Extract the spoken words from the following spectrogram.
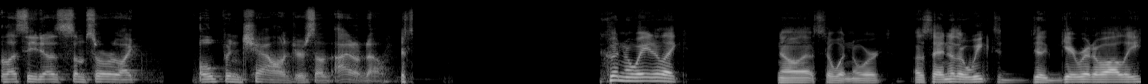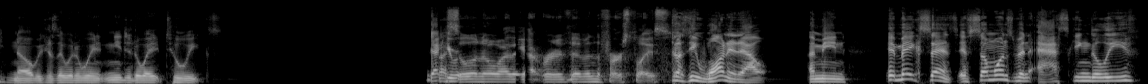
Unless he does some sort of like open challenge or something. I don't know. You couldn't have waited like no, that still wouldn't have worked. I would say another week to, to get rid of Ali. No, because they would have wait, needed to wait two weeks. I still don't know why they got rid of him in the first place. Because he wanted out. I mean, it makes sense. If someone's been asking to leave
